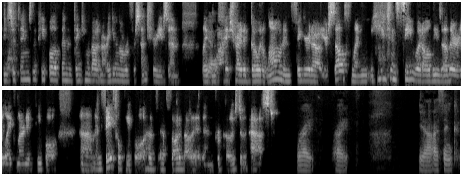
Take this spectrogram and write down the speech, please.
these are things that people have been thinking about and arguing over for centuries. And like yes. why try to go it alone and figure it out yourself when you can see what all these other like learned people um, and faithful people have, have thought about it and proposed in the past. Right right. Yeah i think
